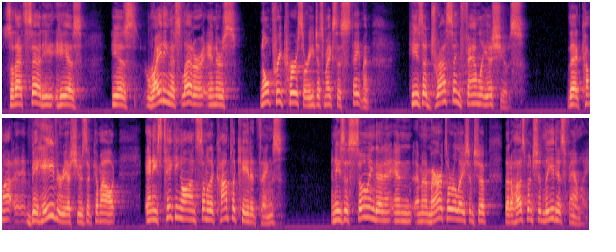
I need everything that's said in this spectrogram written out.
So that said, he, he is, he is writing this letter, and there's no precursor. He just makes this statement. He's addressing family issues that come out, behavior issues that come out, and he's taking on some of the complicated things. And he's assuming that in, in a marital relationship, that a husband should lead his family.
